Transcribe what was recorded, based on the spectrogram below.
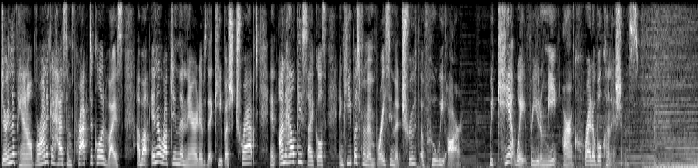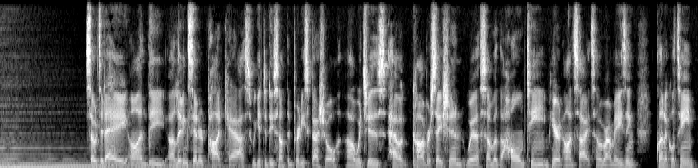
During the panel, Veronica has some practical advice about interrupting the narratives that keep us trapped in unhealthy cycles and keep us from embracing the truth of who we are. We can't wait for you to meet our incredible clinicians. So, today on the uh, Living Centered podcast, we get to do something pretty special, uh, which is have a conversation with some of the home team here at Onsite, some of our amazing clinical team.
